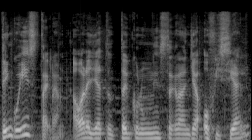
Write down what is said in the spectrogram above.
tengo Instagram. Ahora ya estoy con un Instagram ya oficial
